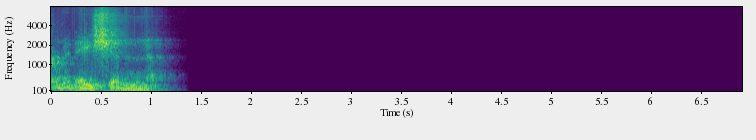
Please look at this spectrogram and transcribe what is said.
Termination.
